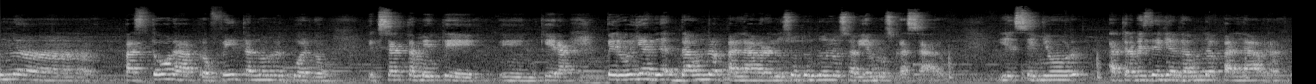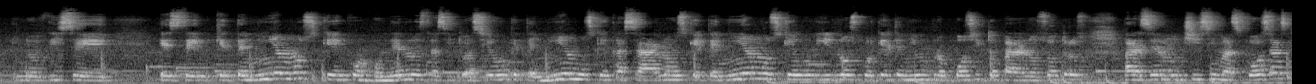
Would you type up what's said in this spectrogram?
una pastora, profeta, no recuerdo exactamente en qué era, pero ella da una palabra, nosotros no nos habíamos casado. Y el Señor a través de ella da una palabra y nos dice, este, que teníamos que componer nuestra situación, que teníamos que casarnos, que teníamos que unirnos porque Él tenía un propósito para nosotros, para hacer muchísimas cosas.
